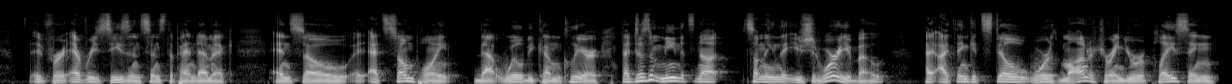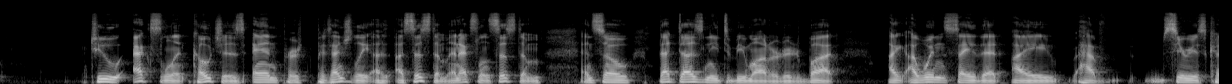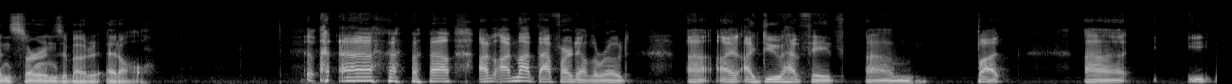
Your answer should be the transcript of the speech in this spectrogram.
for every season since the pandemic. And so at some point that will become clear. That doesn't mean it's not something that you should worry about. I, I think it's still worth monitoring. You're replacing two excellent coaches and per- potentially a, a, system, an excellent system. And so that does need to be monitored. But I, I wouldn't say that I have serious concerns about it at all. Uh, I'm I'm not that far down the road. Uh, I I do have faith, um, but uh, it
